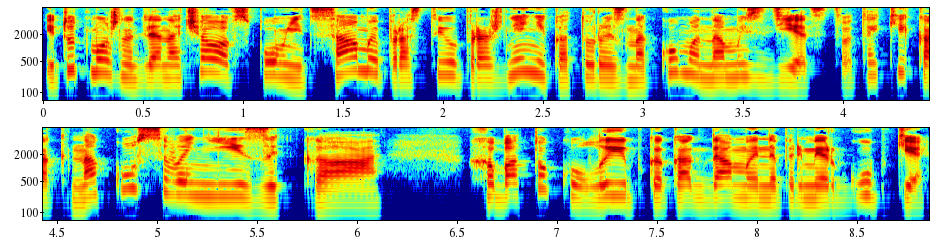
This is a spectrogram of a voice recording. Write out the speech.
И тут можно для начала вспомнить самые простые упражнения, которые знакомы нам из детства, такие как накусывание языка, хоботок улыбка, когда мы, например, губки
